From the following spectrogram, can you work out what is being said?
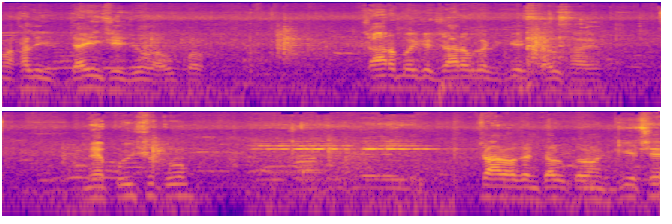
ખાલી જાય છે જોવા ઉપર. ચાર વાગે ચાર વાગે ગેટ ચાલુ થાય. મેં પૂછ્યું હતું ચાર વાગ્યાને ચાલુ કરવાનું કીએ છે.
